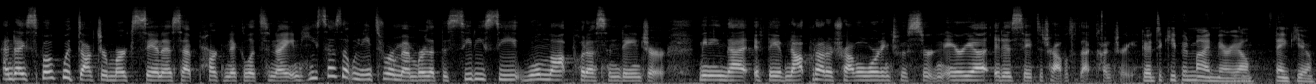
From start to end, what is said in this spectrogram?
And I spoke with Dr. Mark Sanis at Park Nicollet tonight, and he says that we need to remember that the CDC will not put us in danger, meaning that if they have not put out a travel warning to a certain area, it is safe to travel to that country. Good to keep in mind, Marielle. Thank you.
